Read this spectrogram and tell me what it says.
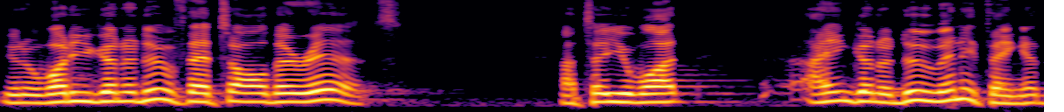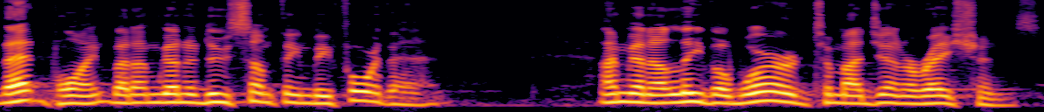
you know, what are you going to do if that's all there is? I'll tell you what, I ain't going to do anything at that point, but I'm going to do something before that. I'm going to leave a word to my generations.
